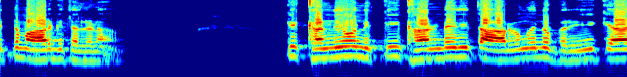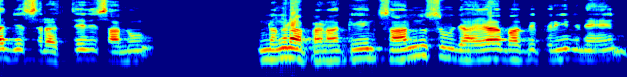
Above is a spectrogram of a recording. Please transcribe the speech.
ਇਤ ਮਾਰਗ ਚੱਲਣਾ। ਕਿ ਖੰਨਿਓ ਨਿੱਕੀ ਖਾਂਡੇ ਦੀ ਧਾਰ ਵਾਂਗੂ ਇਹਨੂੰ ਬਰੀਕ ਆ, ਜਿਸ ਰਸਤੇ 'ਚ ਸਾਨੂੰ ਲੰਘਣਾ ਪੈਣਾ, ਕਿ ਇਨਸਾਨ ਨੂੰ ਸਮਝਾਇਆ, ਬਾਬੇ ਫਰੀਦ ਨੇ,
